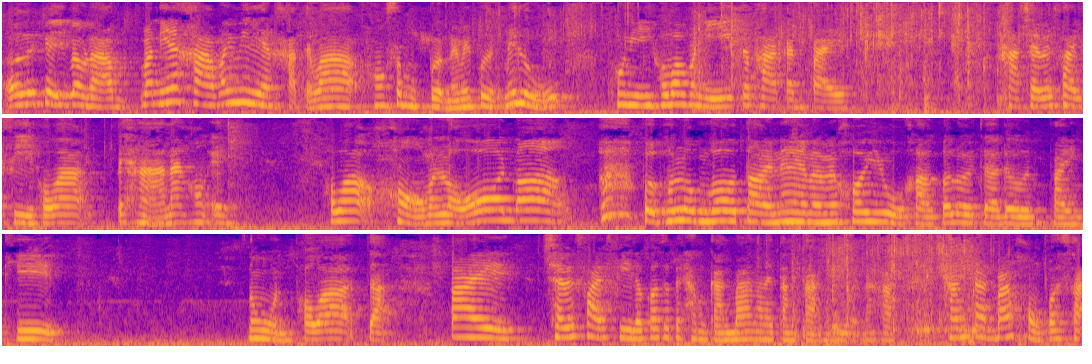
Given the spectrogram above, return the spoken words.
เออเลยเคยแบบน้ำวันนี้นะคะไม่มีเรียนค่ะ แต่ว่าห้องสมุดเปิดไหมไม่เปิดไม่รู้พรุ่งนี้เพราะว่าวันนี้จะพากันไป หาใช้ไวไฟฟรีเพราะว่าไปหานั่งห้องเอง เพราะว่าหอมันร้อนมาก เปิดพัดลมก็ตายแน่มันไม่ค่อยอยู่ค่ะ ก็เลยจะเดินไปที่ นู่น เพราะว่าจะไปใช้ไวไฟฟรีแล้วก็จะไปทำการบ้านอะไรต่างๆด้วยนะคะ ทั้งการบ้านของภาษา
